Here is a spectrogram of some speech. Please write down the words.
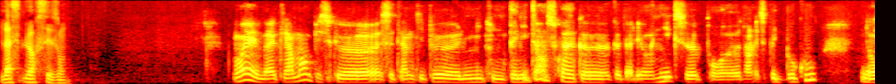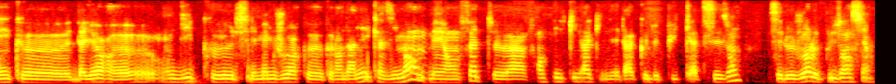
leur saison. Oui, bah, clairement, puisque c'était un petit peu limite une pénitence quoi, que, que d'aller au Knicks pour, euh, dans l'esprit de beaucoup. Donc, euh, d'ailleurs, euh, on dit que c'est les mêmes joueurs que, que l'an dernier, quasiment, mais en fait, un Frank Milkina qui n'est là que depuis quatre saisons, c'est le joueur le plus ancien.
